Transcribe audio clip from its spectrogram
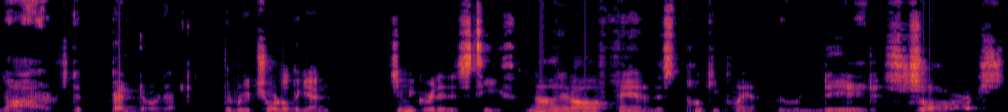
Lives depend on it. The root chortled again. Jimmy gritted his teeth, not at all a fan of this punky plant. You need source.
